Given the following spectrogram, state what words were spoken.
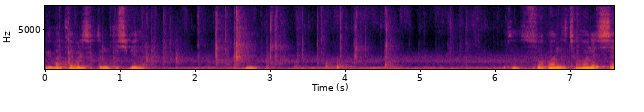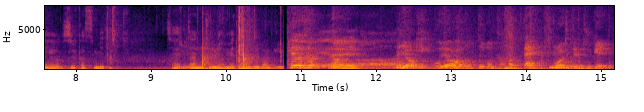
일반 태블릿 속도는 91. 음. 수업하는데 전혀 지장이 없을 것 같습니다. 자 일단 종료합니다. 1박 2일. 네. 근데 여기 있고요. 노트북 다섯 대, 머리대 두 개.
